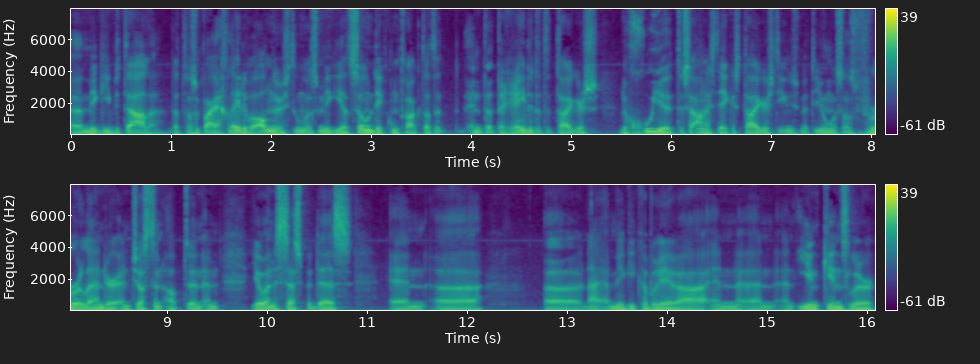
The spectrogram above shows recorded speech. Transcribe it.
eh Miggy betalen. Dat was een paar jaar geleden wel anders. Toen was Miggy had zo'n dik contract. Dat het, en dat de reden dat de Tigers, de goede tussen aanhalingstekens Tigers teams... met de jongens als Verlander en Justin Upton en Johannes Cespedes... en eh, nou ja, Miggy Cabrera en, en, en Ian Kinsler...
